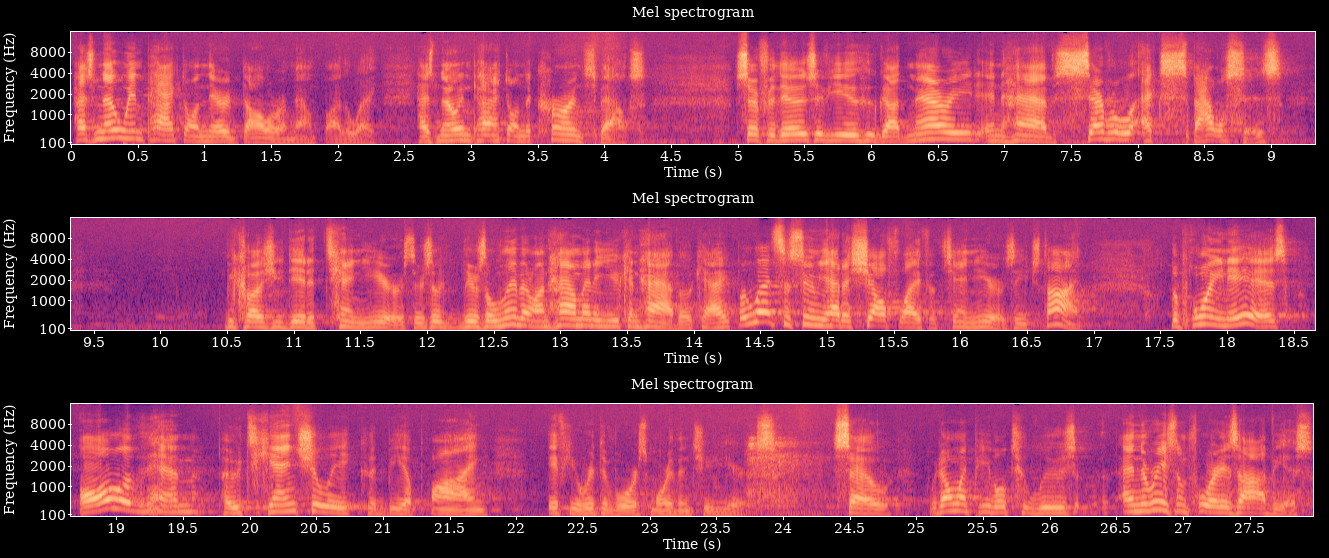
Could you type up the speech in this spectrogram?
Has no impact on their dollar amount, by the way. Has no impact on the current spouse. So, for those of you who got married and have several ex spouses, because you did it 10 years, there's a, there's a limit on how many you can have, okay? But let's assume you had a shelf life of 10 years each time. The point is, all of them potentially could be applying if you were divorced more than two years. So We don't want people to lose, and the reason for it is obvious.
